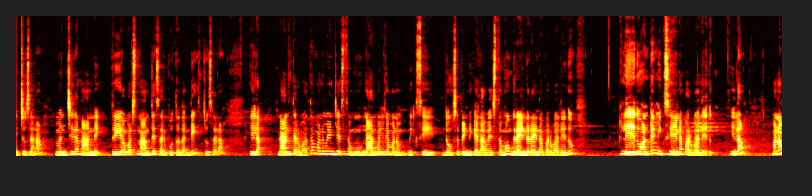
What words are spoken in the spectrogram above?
ఇది చూసారా? మంచిగా నాన్నే. త్రీ అవర్స్ నానితే సరిపోతుందండి. చూసారా? ఇలా నాని తర్వాత మనం ఏం చేస్తాము? నార్మల్గా మనం మిక్సీ దోశ పిండికి ఎలా వేస్తామో గ్రైండర్ అయినా పర్వాలేదు. లేదు అంటే మిక్సీ అయినా పర్వాలేదు. ఇలా మనం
